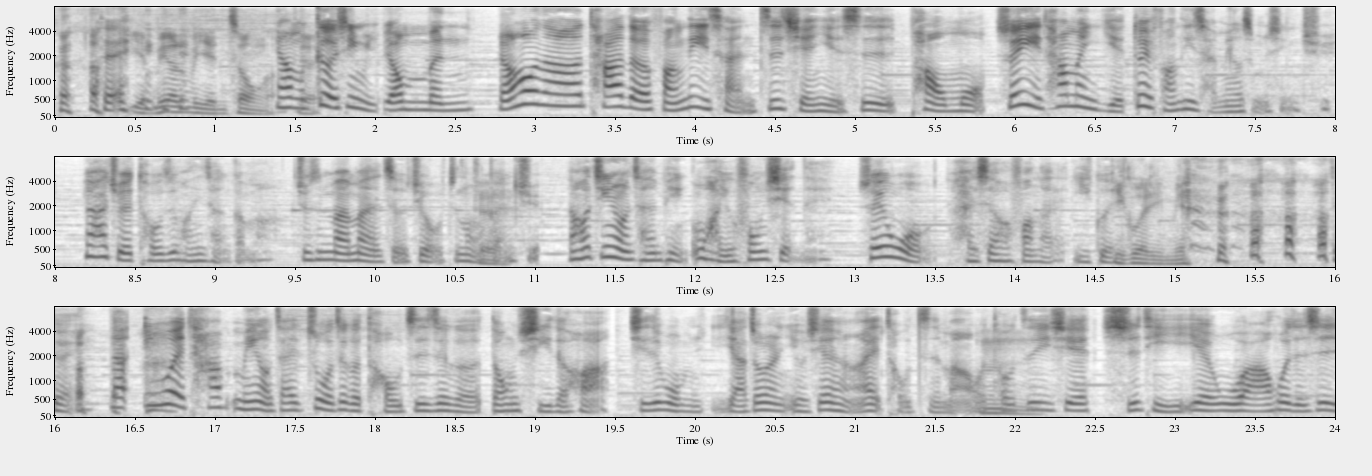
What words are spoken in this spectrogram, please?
对，也没有那么严重啊。因为他们个性比较闷。然后呢，他的房地产之前也是泡沫，所以他们也对房地产没有什么兴趣，因为他觉得投资房地产干嘛？就是慢慢的折旧就那种感觉。然后金融产品哇有风险呢，所以我还是要放在衣柜衣柜里面。对，那因为他没有在做这个投资这个东西的话，其实我们亚洲人有些人很爱投资嘛。我投资一些实体业务啊，或者是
